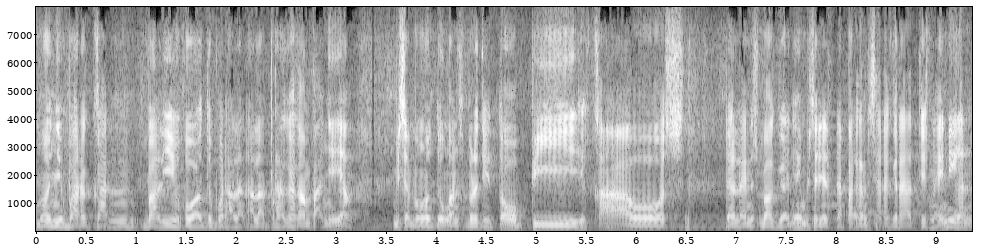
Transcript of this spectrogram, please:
menyebarkan baliho ataupun alat-alat peraga kampanye yang bisa menguntungkan seperti topi, kaos dan lain sebagainya yang bisa didapatkan secara gratis. Nah ini kan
